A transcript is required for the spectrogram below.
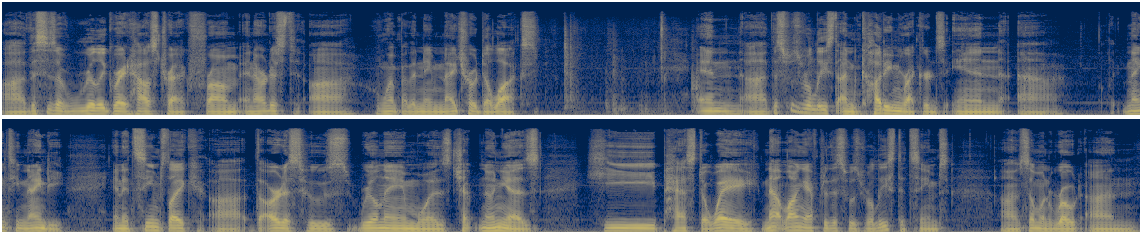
Uh, this is a really great house track from an artist uh, who went by the name Nitro Deluxe. And uh, this was released on Cutting Records in 1990 uh, and it seems like uh, the artist whose real name was Chep Nunez, he passed away not long after this was released. It seems uh, someone wrote on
